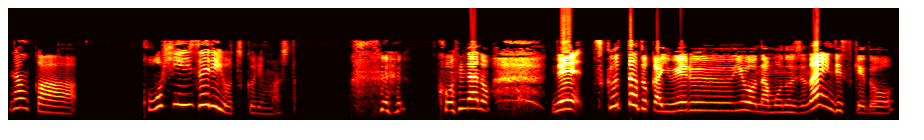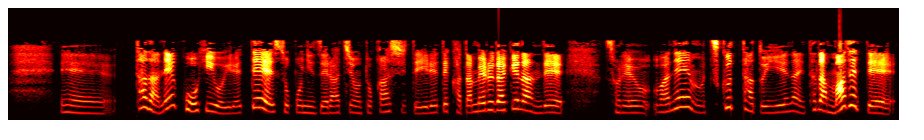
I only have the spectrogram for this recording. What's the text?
なんか、コーヒーゼリーを作りました。こんなの、ね、作ったとか言えるようなものじゃないんですけど、えー、ただね、コーヒーを入れて、そこにゼラチンを溶かして入れて固めるだけなんで、それはね、作ったと言えない。ただ混ぜて、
